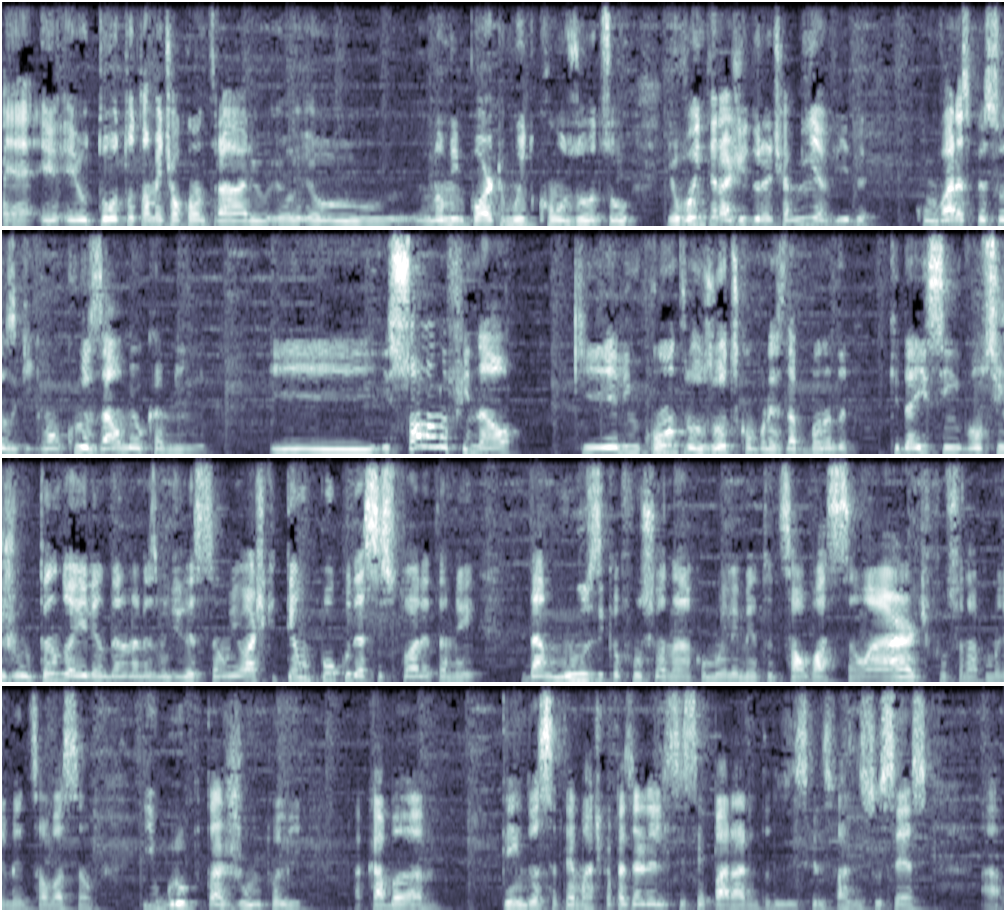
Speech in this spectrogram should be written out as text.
é, eu, eu tô totalmente ao contrário, eu, eu, eu, não me importo muito com os outros, ou eu vou interagir durante a minha vida com várias pessoas aqui que vão cruzar o meu caminho, e, e só lá no final que ele encontra os outros componentes da banda, que daí sim vão se juntando a ele andando na mesma direção, e eu acho que tem um pouco dessa história também da música funcionar como um elemento de salvação, a arte funcionar como um elemento de salvação. e o grupo tá junto ali, acaba tendo essa temática. Apesar de eles se separarem todas as que eles fazem sucesso,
